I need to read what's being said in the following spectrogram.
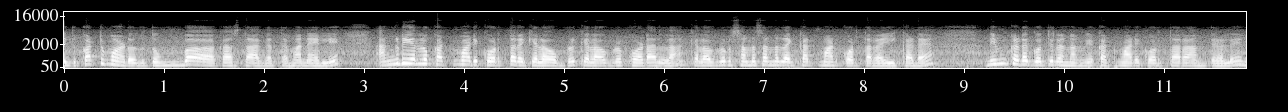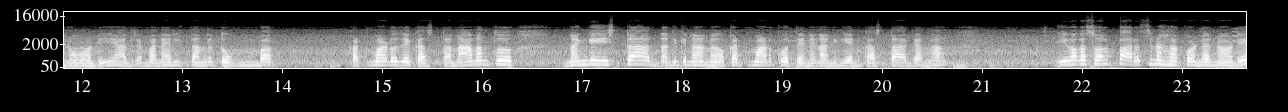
ಇದು ಕಟ್ ಮಾಡೋದು ತುಂಬ ಕಷ್ಟ ಆಗುತ್ತೆ ಮನೆಯಲ್ಲಿ. ಅಂಗಡಿಯಲ್ಲೂ ಕಟ್ ಮಾಡಿ ಕೊಡ್ತಾರೆ ಕೆಲವೊಬ್ಬರು ಕೆಲವೊಬ್ಬರು ಕೊಡಲ್ಲ. ಕೆಲವೊಬ್ಬರು ಸಣ್ಣ ಸಣ್ಣದಾಗಿ ಕಟ್ ಮಾಡಿ ಕೊಡ್ತಾರೆ ಈ ಕಡೆ. ನಿಮ್ಮ ಕಡೆ ಗೊತ್ತಿಲ್ಲ ನಮಗೆ ಕಟ್ ಮಾಡಿ ಕೊಡ್ತಾರಾ ಅಂತೇಳಿ ನೋಡಿ. ಆದರೆ ಮನೆಯಲ್ಲಿ ತಂದರೆ ತುಂಬ ಕಟ್ ಮಾಡೋದೇ ಕಷ್ಟ. ನಾನಂತೂ ನನಗೆ ಇಷ್ಟ, ಅದಕ್ಕೆ ನಾನು ಕಟ್ ಮಾಡ್ಕೋತೇನೆ, ನನಗೇನು ಕಷ್ಟ ಆಗಲ್ಲ. ಇವಾಗ ಸ್ವಲ್ಪ ಅರಸಿನ ಹಾಕ್ಕೊಂಡೆ ನೋಡಿ.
